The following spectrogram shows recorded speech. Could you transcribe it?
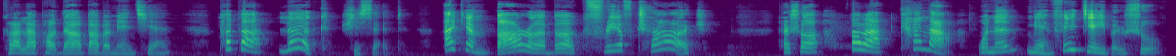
克拉拉跑到爸爸面前。Papa, look, she said. I can borrow a book free of charge. 她说：“爸爸，看呐，我能免费借一本书。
